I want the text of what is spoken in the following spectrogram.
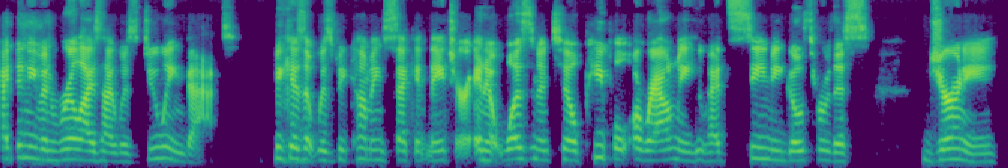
I didn't even realize I was doing that because it was becoming second nature. And it wasn't until people around me who had seen me go through this journey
